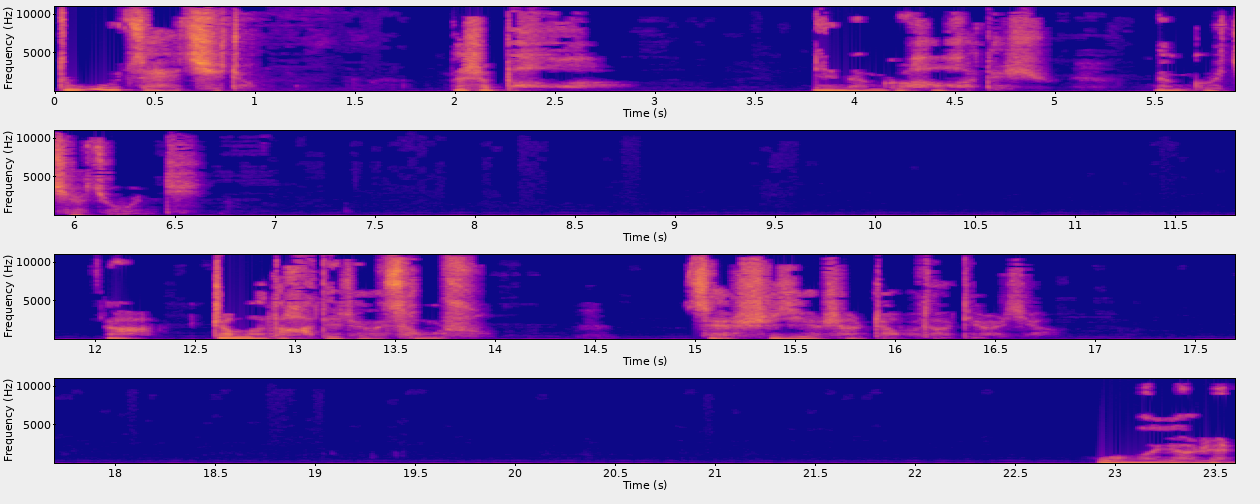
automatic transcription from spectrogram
都在其中，那是宝啊！你能够好好的学，能够解决问题啊！这么大的这个丛书，在世界上找不到第二家。我们要认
